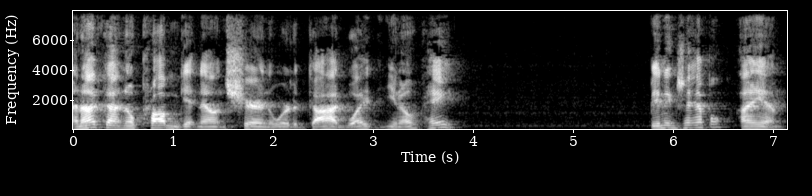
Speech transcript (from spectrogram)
And I've got no problem getting out and sharing the word of God. Why, you know, hey, be an example? I am.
